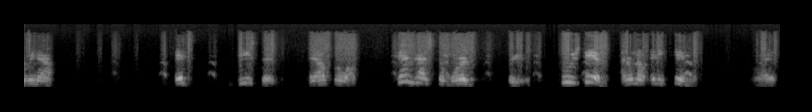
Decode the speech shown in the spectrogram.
Where are we now? It's decent and a walk. Tim has some words for you. Who's Tim? I don't know any Tim. Alright.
